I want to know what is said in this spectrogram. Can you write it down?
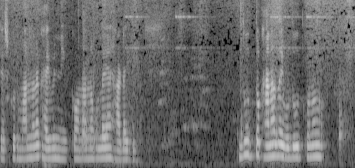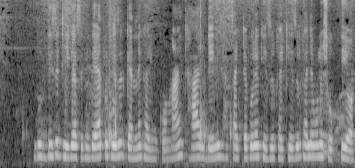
শেষ করুম আন্নারা খাইবেন নি কন? আন্নাগুলাই হাডাই দিই দুধ তো খানা যাইব, দুধ কোনো দুধ দিছে, ঠিক আছে, কিন্তু এত খেজুর কেনে খাই আমি খাই ডেলি চারটা করে খেজুর খাই। খেজুর খাইলে বলে শক্তি হয়।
